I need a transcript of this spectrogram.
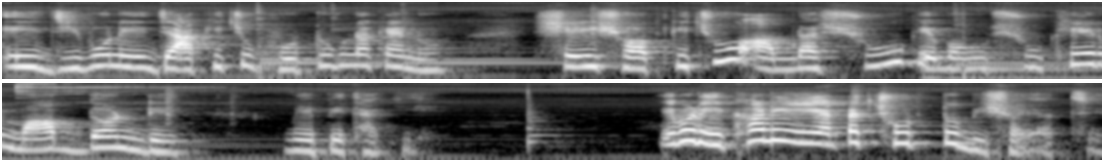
এই জীবনে যা কিছু ঘটুক না কেন, সেই সব কিছু আমরা সুখ এবং সুখের মাপদণ্ডে মেপে থাকি। এবার এখানে একটা ছোট্ট বিষয় আছে।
